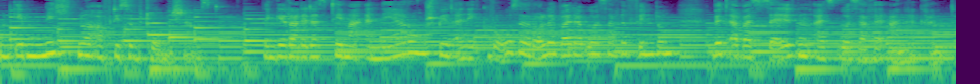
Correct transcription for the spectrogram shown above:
und eben nicht nur auf die Symptome schaust. Denn gerade das Thema Ernährung spielt eine große Rolle bei der Ursachefindung, wird aber selten als Ursache anerkannt.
